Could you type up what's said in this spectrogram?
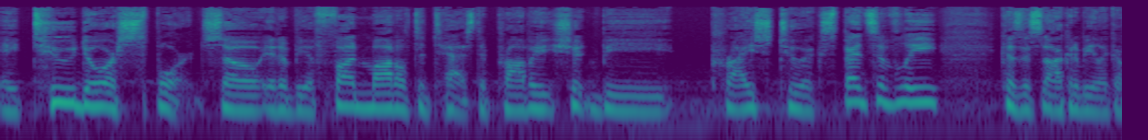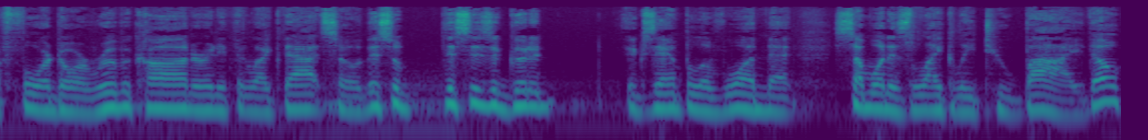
a two door sport, so it'll be a fun model to test. It probably shouldn't be priced too expensively because it's not going to be like a four door Rubicon or anything like that. So this will this is a good example of one that someone is likely to buy. Though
